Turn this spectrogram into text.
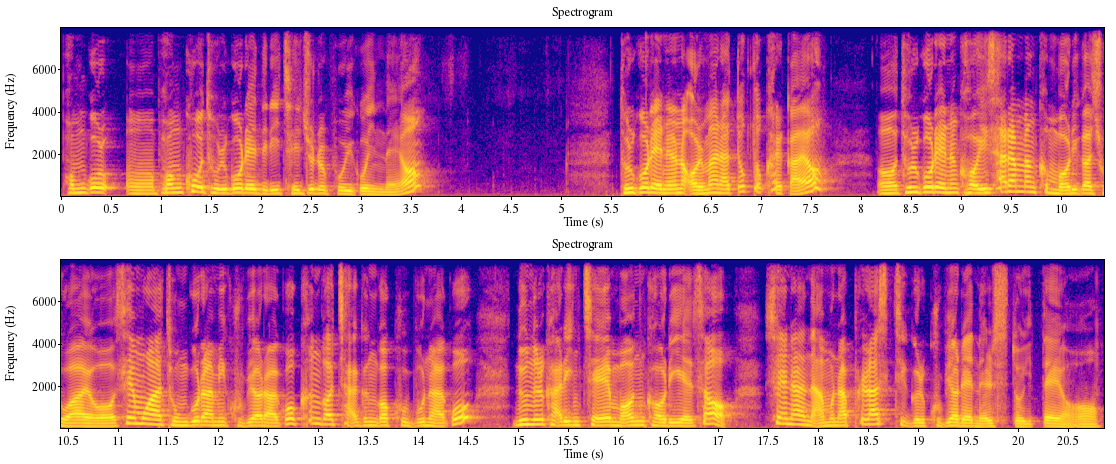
범고, 어, 벙코 돌고래들이 재주를 보이고 있네요. 돌고래는 얼마나 똑똑할까요? 어, 돌고래는 거의 사람만큼 머리가 좋아요. 세모와 동그라미 구별하고 큰 것 작은 것 구분하고 눈을 가린 채 먼 거리에서 쇠나 나무나 플라스틱을 구별해 낼 수도 있대요.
